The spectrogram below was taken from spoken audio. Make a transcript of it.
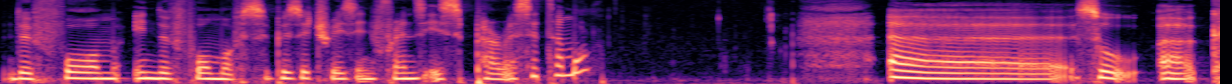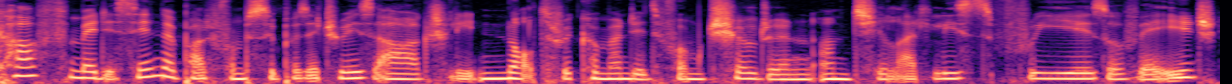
the form in the form of suppositories in France is paracetamol. Uh, so, uh, cough medicine, apart from suppositories, are actually not recommended from children until at least three years of age.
